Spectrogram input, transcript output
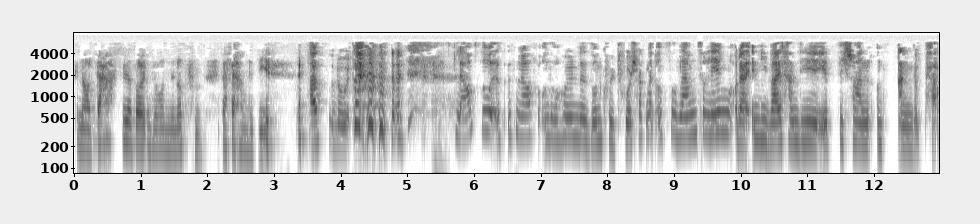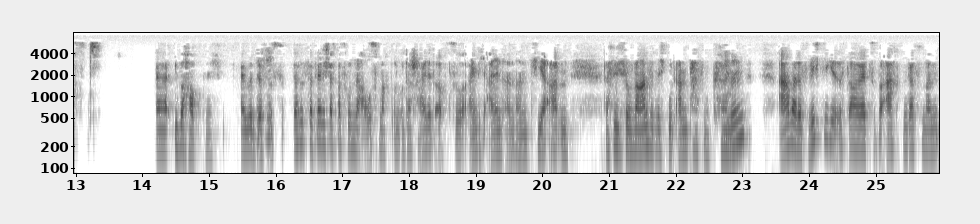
Genau dafür sollten wir Hunde nutzen. Dafür haben wir sie. Absolut. Glaubst du, es ist noch für unsere Hunde so ein Kulturschock mit uns zusammenzuleben oder inwieweit haben die jetzt sich schon uns angepasst? Äh, überhaupt nicht. Also das mhm. ist das ist tatsächlich das, was Hunde ausmacht und unterscheidet auch zu eigentlich allen anderen Tierarten, dass sie sich so wahnsinnig gut anpassen können. Ja aber das Wichtige ist dabei zu beachten, dass man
